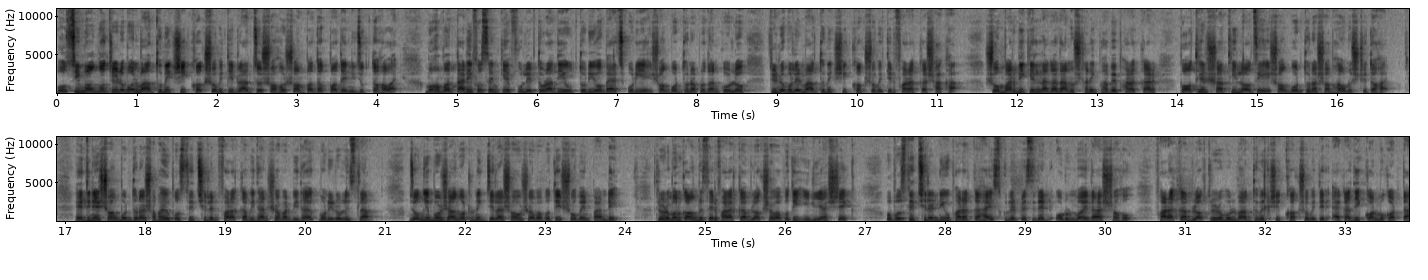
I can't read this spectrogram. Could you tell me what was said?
পশ্চিমবঙ্গ তৃণমূল মাধ্যমিক শিক্ষক সমিতির রাজ্য সহ সম্পাদক পদে নিযুক্ত হওয়ায় মোহাম্মদ তারিফ হোসেনকে ফুলের তোড়া দিয়ে উত্তরীয় ব্যাচ পরিয়ে সংবর্ধনা প্রদান করল তৃণমূলের মাধ্যমিক শিক্ষক সমিতির ফারাক্কা শাখা। সোমবার বিকেল নাগাদ আনুষ্ঠানিকভাবে ফারাক্কার পথের সাথী লজে সংবর্ধনা সভা অনুষ্ঠিত হয়। এদিনের সংবর্ধনা সভায় উপস্থিত ছিলেন ফারাক্কা বিধানসভার বিধায়ক মনিরুল ইসলাম, জঙ্গিপুর সাংগঠনিক জেলা সহ সভাপতি সোমেন পাণ্ডে তৃণমূল কংগ্রেসের ফারাক্কা ব্লক সভাপতি ইলিয়াস শেখ, উপস্থিত ছিলেন নিউ ফারাক্কা হাই স্কুলের প্রেসিডেন্ট অরুণময় দাস সহ ফারাক্কা ব্লক তৃণমূল মাধ্যমিক শিক্ষক সমিতির একাধিক কর্মকর্তা।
